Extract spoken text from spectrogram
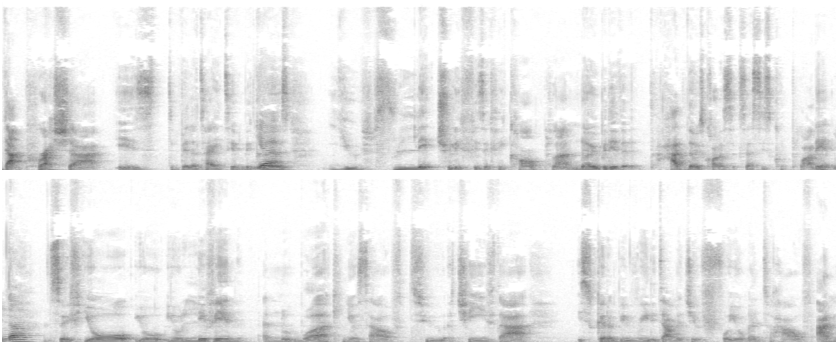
that pressure is debilitating because you literally physically can't plan. Nobody that had those kind of successes could plan it. No, So if you're you're you're living and working yourself to achieve that, it's gonna be really damaging for your mental health and,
